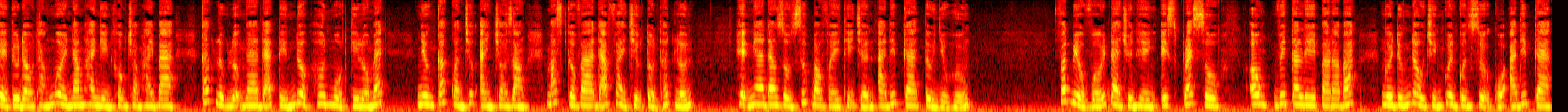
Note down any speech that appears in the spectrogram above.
Kể từ đầu tháng 10 năm 2023, các lực lượng Nga đã tiến được hơn 1 km, nhưng các quan chức Anh cho rằng Moscow đã phải chịu tổn thất lớn. Hiện Nga đang dồn sức bao vây thị trấn Adipka từ nhiều hướng. Phát biểu với đài truyền hình Expresso, ông Vitaly Parabat, người đứng đầu chính quyền quân sự của Adipka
